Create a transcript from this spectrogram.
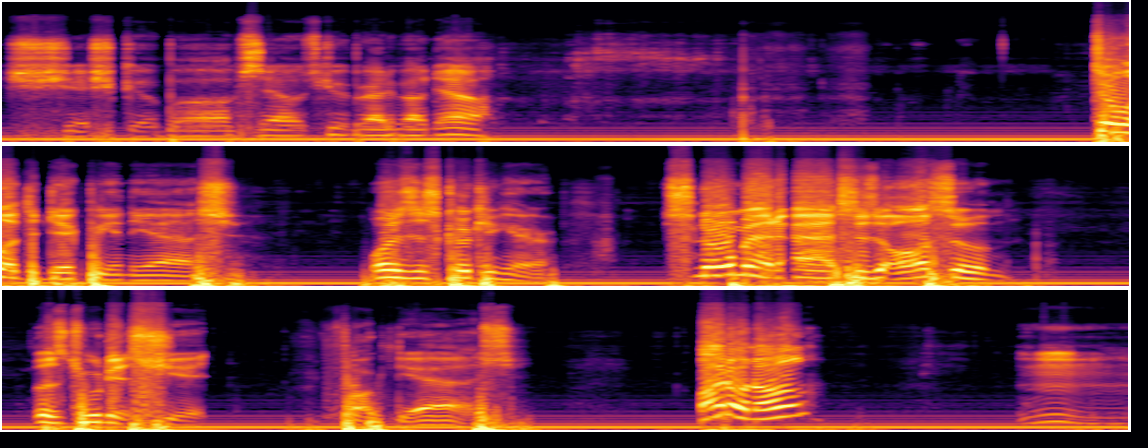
Shish kebab sounds good right about now. Don't let the dick be in the ass. What is this cooking here? Snowman ass is awesome. Let's do this shit. Fuck the ass. I don't know. Mmm.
